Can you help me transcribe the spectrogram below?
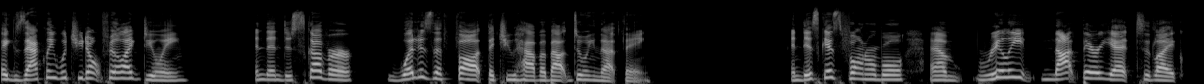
exactly what you don't feel like doing and then discover what is the thought that you have about doing that thing. And this gets vulnerable, and I'm really not there yet to like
